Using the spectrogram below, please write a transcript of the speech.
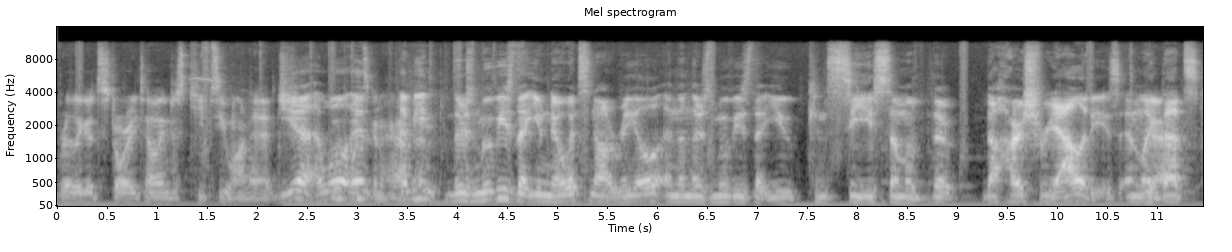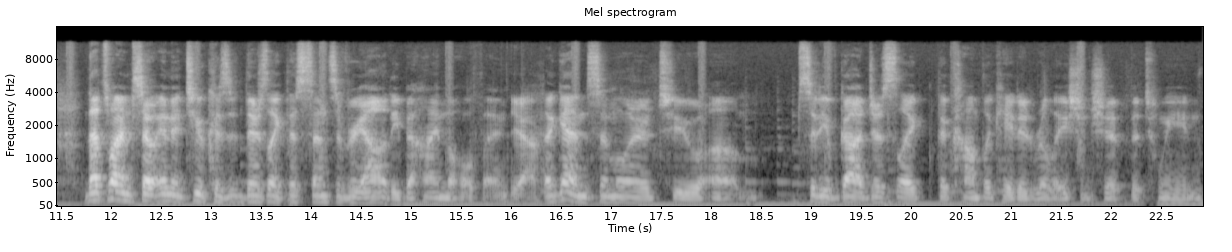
Really good storytelling just keeps you on edge. Yeah, well, what's and- gonna happen. I mean, there's movies that you know it's not real, and then there's movies that you can see some of the the harsh realities, and like Yeah. that's that's why I'm so in it too, because there's like this sense of reality behind the whole thing. yeah. Again, similar to um, City of God, just like the complicated relationship between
